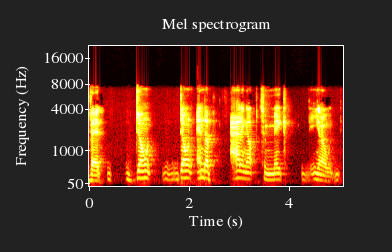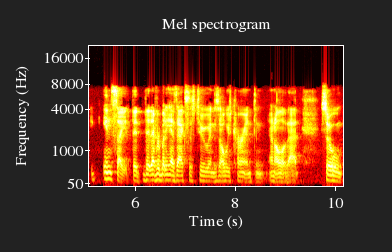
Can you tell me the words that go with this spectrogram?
that don't don't end up adding up to make you know insight that that everybody has access to and is always current and, and all of that. So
